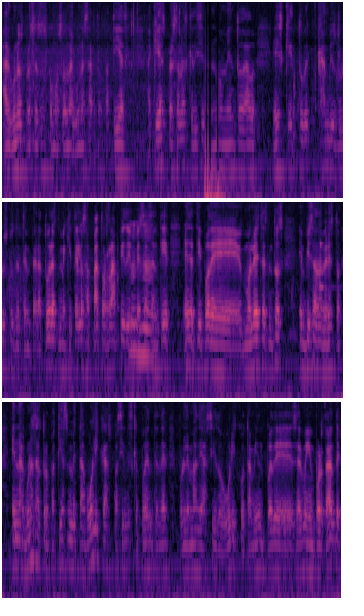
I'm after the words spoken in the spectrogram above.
Algunos procesos como son algunas artropatías, aquellas personas que dicen en un momento dado, es que tuve cambios bruscos de temperaturas, me quité los zapatos rápido y empecé a sentir ese tipo de molestias. Entonces empiezan a ver esto. En algunas artropatías metabólicas, pacientes que pueden tener problemas de ácido úrico, también puede ser muy importante.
